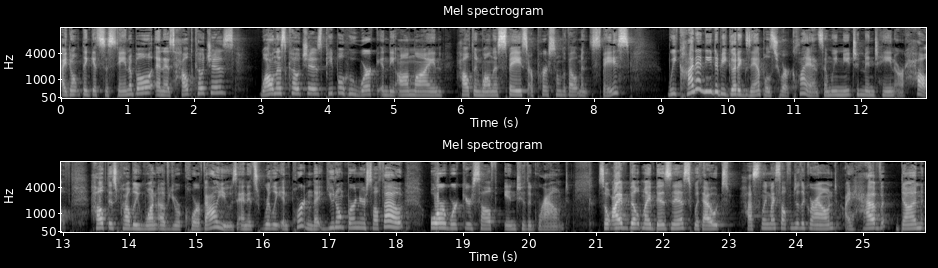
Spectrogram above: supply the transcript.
I don't think it's sustainable. And as health coaches, wellness coaches, people who work in the online health and wellness space or personal development space, we kind of need to be good examples to our clients and we need to maintain our health. Health is probably one of your core values, and it's really important that you don't burn yourself out or work yourself into the ground. So, I've built my business without hustling myself into the ground. I have done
